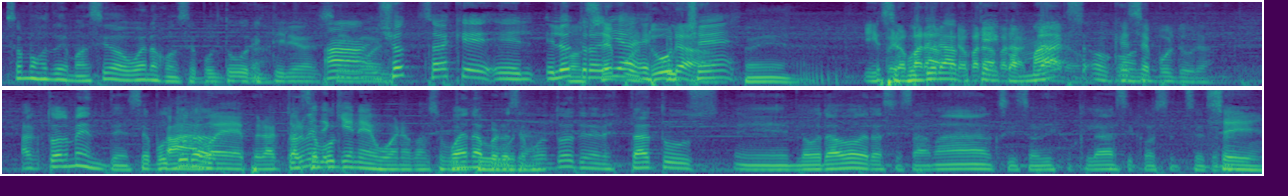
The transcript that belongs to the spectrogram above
Somos demasiado buenos con Sepultura. Sí, Ah, bueno. yo, ¿sabes que El, el ¿Con otro día Sepultura? escuché... Sí. Y, ¿Es pero pará, Sepultura pero pará, qué, pará, con Max claro, o ¿Qué con- Sepultura? Actualmente, Sepultura. Ah, bueno, pero actualmente Sepul- ¿quién es bueno con Sepultura? Bueno, pero Sepultura tiene el estatus eh, logrado gracias a Max y sus discos clásicos, etcétera. Sí.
